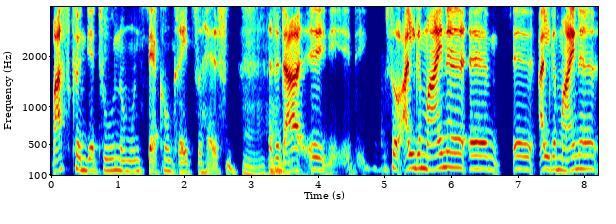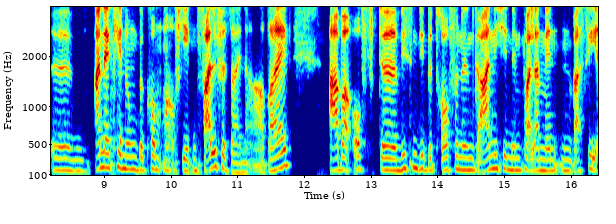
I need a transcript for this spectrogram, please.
Was könnt ihr tun, um uns sehr konkret zu helfen? Mhm. Also da äh, so allgemeine, ähm, äh, allgemeine äh, Anerkennung bekommt man auf jeden Fall für seine Arbeit. Aber oft äh, wissen die Betroffenen gar nicht in den Parlamenten, was sie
